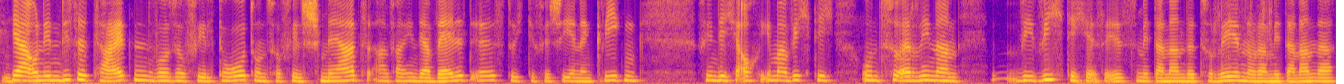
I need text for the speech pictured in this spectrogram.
Mhm. Ja, und in diesen Zeiten, wo so viel Tod und so viel Schmerz einfach in der Welt ist, durch die verschiedenen Kriegen, finde ich auch immer wichtig, uns zu erinnern, wie wichtig es ist, miteinander zu reden oder miteinander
